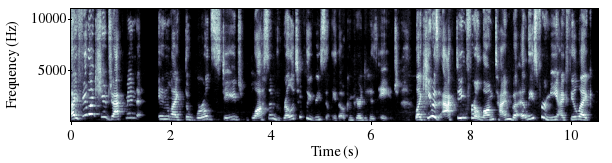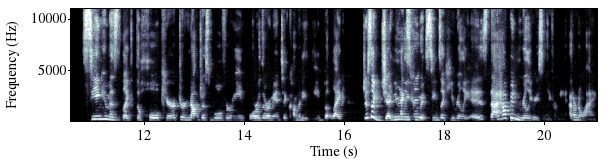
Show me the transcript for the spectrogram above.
I feel like Hugh Jackman in like the world stage blossomed relatively recently though compared to his age. Like he was acting for a long time, but at least for me, I feel like seeing him as like the whole character, not just Wolverine or the romantic comedy lead, but like just like genuinely who X-Men. it seems like he really is. That happened really recently for me. I don't know why.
